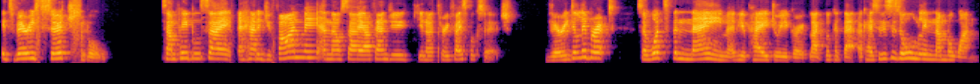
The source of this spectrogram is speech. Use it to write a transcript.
It's very searchable. Some people say, How did you find me? And they'll say, I found you, you know, through Facebook search. Very deliberate. So, what's the name of your page or your group? Like, look at that. Okay, so this is all in number one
